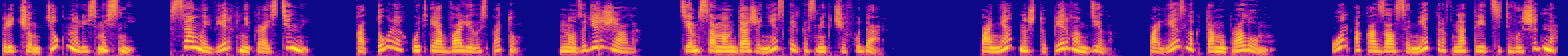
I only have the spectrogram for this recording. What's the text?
Причем тюкнулись мы с ней в самый верхний край стены, которая хоть и обвалилась потом, но задержала, тем самым даже несколько смягчив удар. Понятно, что первым делом полезла к тому пролому. Он оказался метров на 30 выше дна,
